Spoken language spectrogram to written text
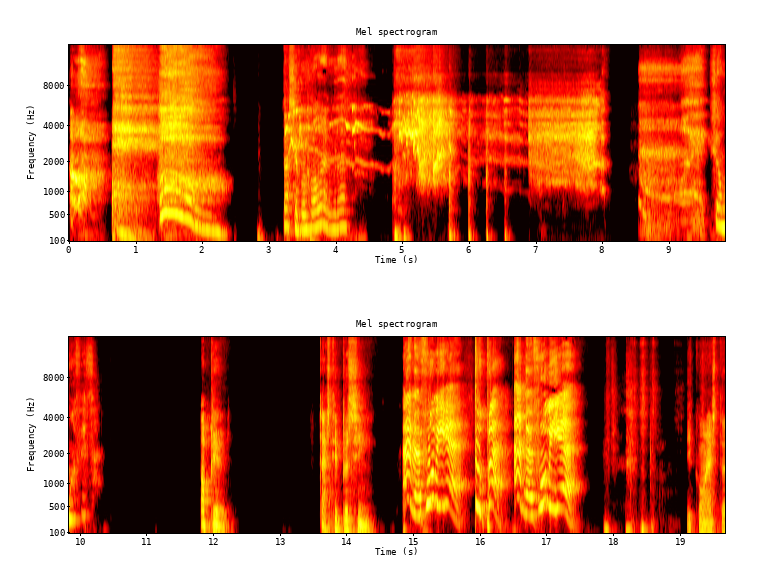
Está sempre a falar, é verdade? Isso é uma ofensa. Ó Pedro, estás tipo assim. Amafobia! Tupa! Amafobia! E com esta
